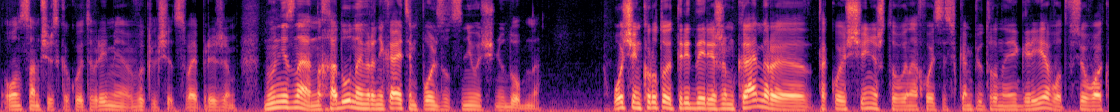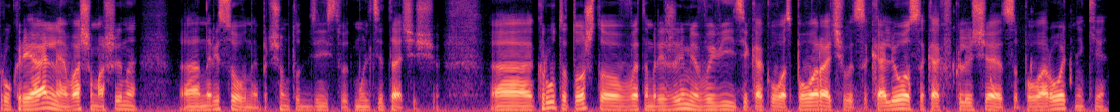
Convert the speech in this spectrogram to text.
он сам через какое-то время выключит свой режим. Ну, не знаю, на ходу наверняка этим пользоваться не очень удобно. Очень крутой 3D режим камеры. Такое ощущение, что вы находитесь в компьютерной игре, вот все вокруг реальное, ваша машина э, нарисованная. Причем тут действует мультитач еще. Э, круто то, что в этом режиме вы видите, как у вас поворачиваются колеса, как включаются поворотники.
